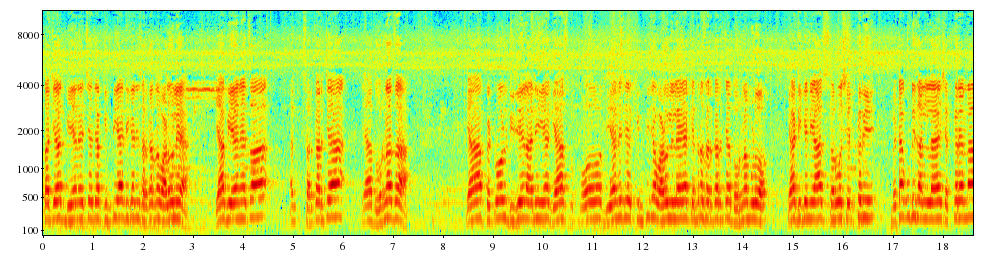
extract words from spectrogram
बियाण्याच्या ज्या किमती या ठिकाणी सरकारनं वाढवल्या या बियाण्याचा सरकारच्या या धोरणाचा या पेट्रोल डिझेल आणि या गॅस व बियाण्याच्या किमती ज्या वाढवलेल्या या केंद्र सरकारच्या धोरणामुळं या ठिकाणी आज सर्व शेतकरी मेटाकुटी झालेला आहे. शेतकऱ्यांना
